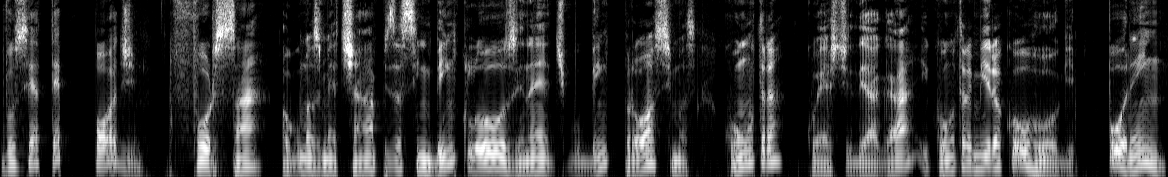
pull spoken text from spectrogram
Você até pode forçar algumas matchups assim bem close, né, tipo bem próximas contra Quest DH e contra Miracle Rogue. Porém,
